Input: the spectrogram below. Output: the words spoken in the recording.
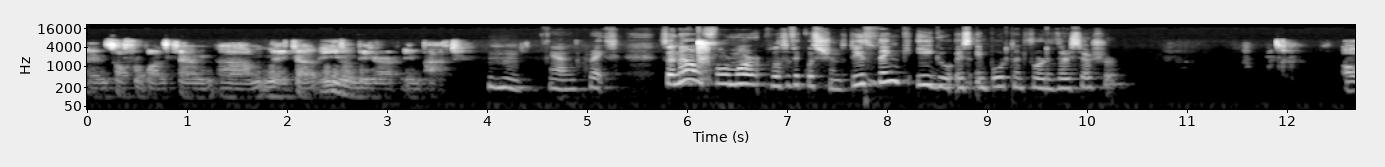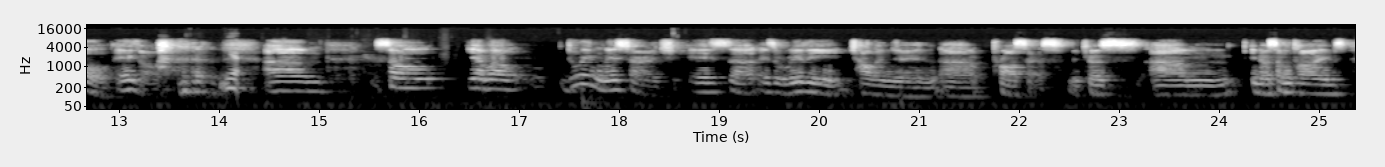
and soft robots can um, make an even bigger impact. Yeah, great. So now for more philosophical questions, do you think ego is important for the researcher? Oh, ego. Yeah. um, so yeah, well, doing research is uh, is a really challenging uh, process because um, you know sometimes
